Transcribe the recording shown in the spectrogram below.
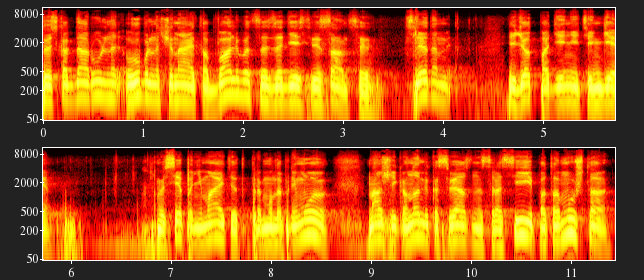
То есть, когда рубль начинает обваливаться из-за действия санкций, следом идет падение тенге. Вы все понимаете, это прямо напрямую наша экономика связана с Россией, потому что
